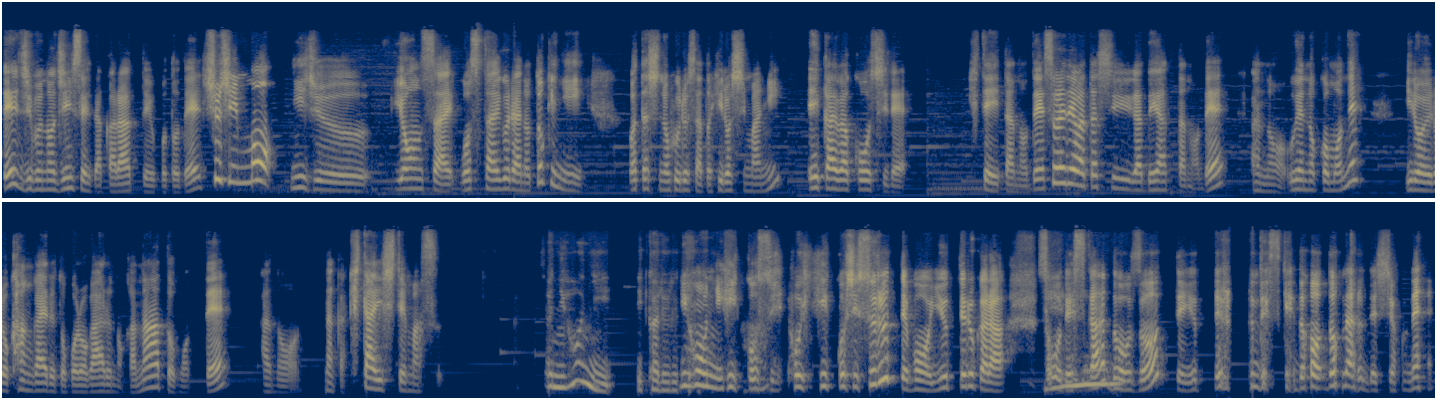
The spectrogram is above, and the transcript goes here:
て自分の人生だからっていうことで主人も24歳5歳ぐらいの時に私のふるさと広島に英会話講師で来ていたのでそれで私が出会ったのであの上の子もねいろいろ考えるところがあるのかなと思ってあのなんか期待してます。日本に行かれる日本に引っ越し引っ越しするってもう言ってるからそうですか、どうぞって言ってるんですけど どうなるんでしょうね。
